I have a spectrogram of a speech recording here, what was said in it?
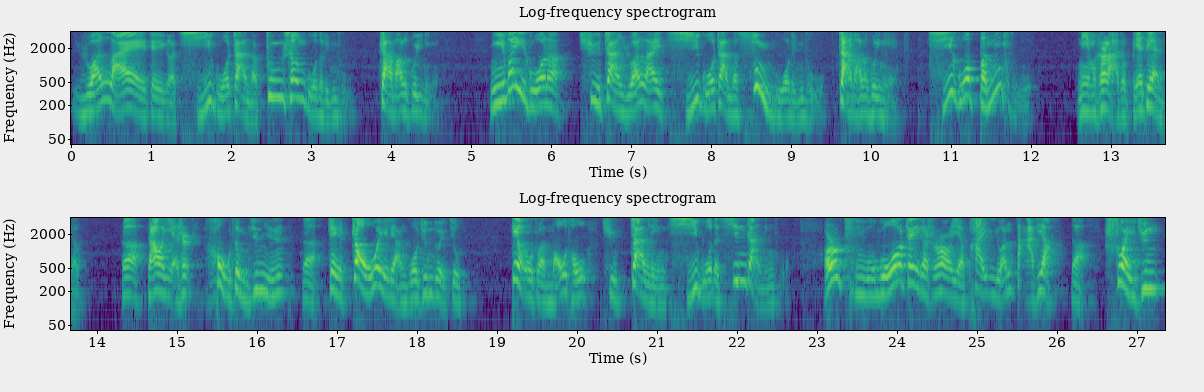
原来这个齐国占的中山国的领土，占完了归你；你魏国呢去占原来齐国占的宋国领土，占完了归你。齐国本土，你们哥俩就别惦记了，是吧？然后也是厚赠金银啊。这赵魏两国军队就。”调转矛头去占领齐国的新占领土，而楚国这个时候也派一员大将啊，率军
